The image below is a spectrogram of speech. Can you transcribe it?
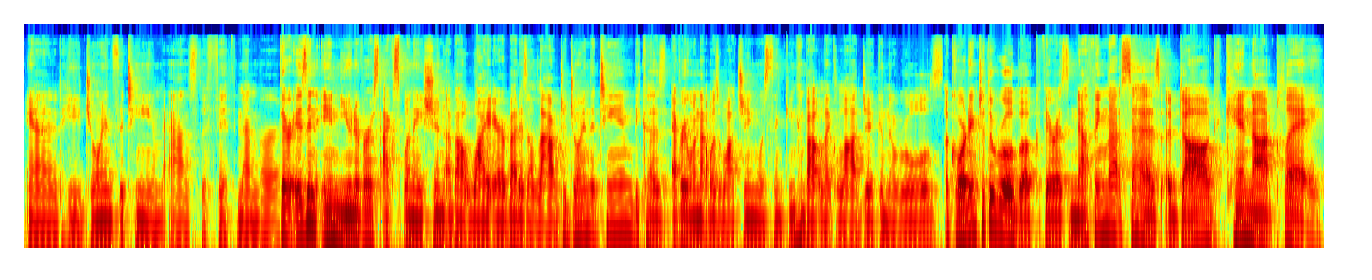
and he joins the team as the fifth member. There is an in-universe explanation about why Airbud is allowed to join the team because everyone that was watching was thinking about like logic and the rules. According to the rulebook, there is nothing that says a dog cannot play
